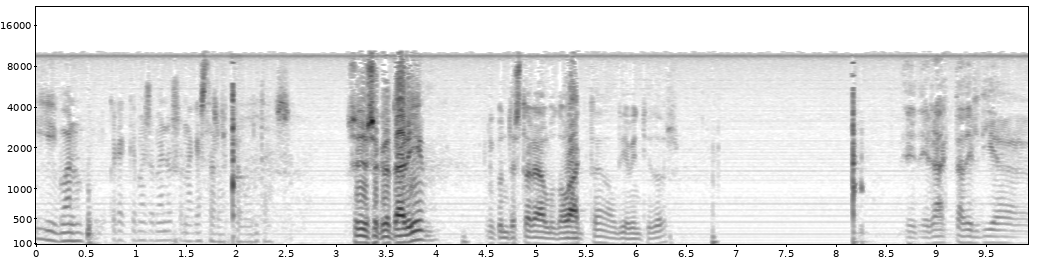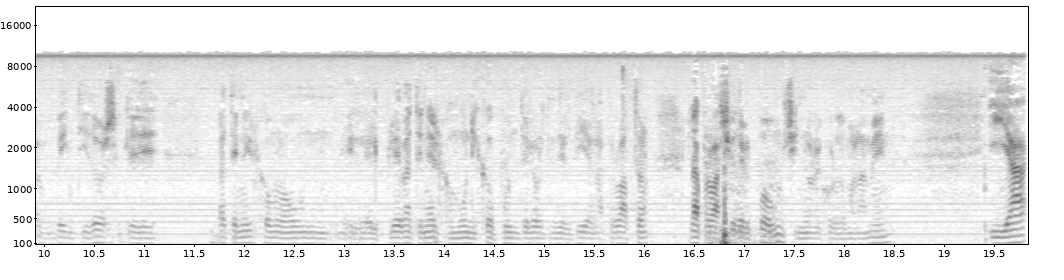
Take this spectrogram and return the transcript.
I bueno, crec que més o menys són aquestes les preguntes. Senyor secretari li contestarà lo de l'acte el dia 22 el acta del dia 22 que va tener como un, el, el ple va tener como único punt de l'ordre del dia l'aprovació del POM, si no recordo malament, i ja,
